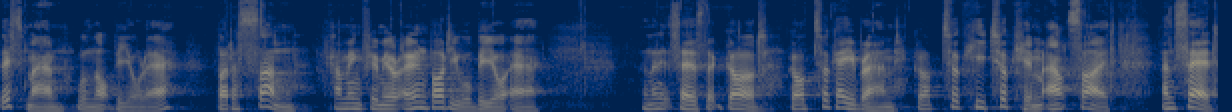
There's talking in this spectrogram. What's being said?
This man will not be your heir, but a son coming from your own body will be your heir. And then it says that God, God took Abraham, God took, he took him outside and said,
